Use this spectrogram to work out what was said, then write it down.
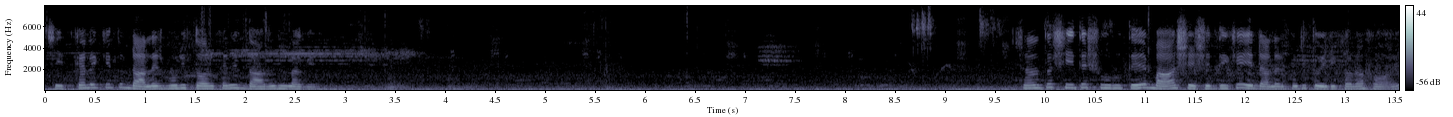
শীতকালে কিন্তু ডালের বড়ি তরকারি দারুণ লাগে। সাধারণত শীতের শুরুতে বা শেষের দিকে এই ডালের বড়ি তৈরি করা হয়।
